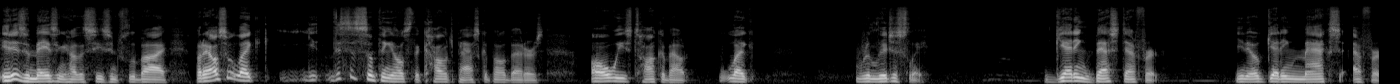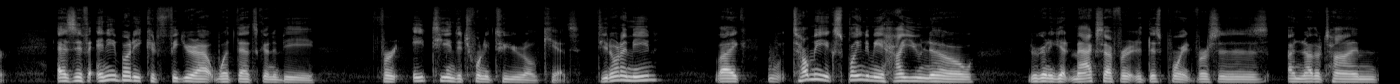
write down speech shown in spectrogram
It is amazing how the season flew by, but I also like this is something else that college basketball bettors always talk about, like religiously. Getting best effort, you know, getting max effort as if anybody could figure out what that's going to be for 18 to 22 year old kids. Do you know what I mean? Like, tell me, explain to me how you know you're going to get max effort at this point versus another time.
